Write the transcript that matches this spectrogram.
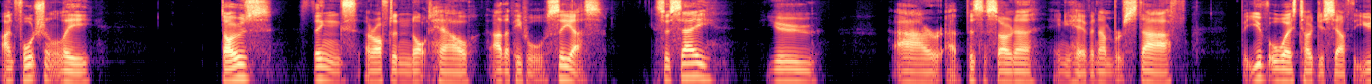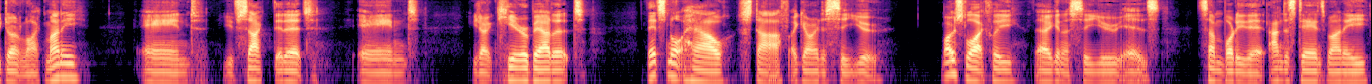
unfortunately, those things are often not how other people see us. So, say you are a business owner and you have a number of staff, but you've always told yourself that you don't like money and you've sucked at it and you don't care about it. That's not how staff are going to see you. Most likely, they're going to see you as somebody that understands money,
